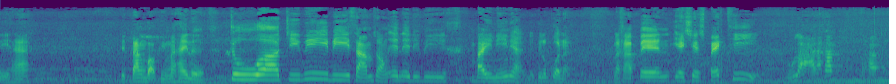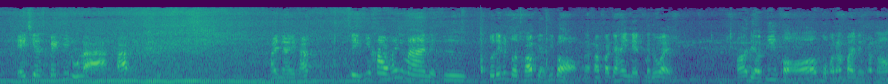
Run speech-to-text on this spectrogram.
นี่ฮะติดตั้งเบาะพิงมาให้เลย จัว GV B 3 2 NADB ใบนี้เนี่ยเดี๋ยวพี่รบกวนหน่อย นะครับเป็นเอเชียสเปคที่หรูหรานะครับนะครับเอเชียสเปคที่หรูหราปั๊บภายในครับ สิ่งที่เขาให้มาเนี่ยคือตัวนี้เป็นตัวท็อปอย่างที่บอกนะครับเขาจะให้เน็ตมาด้วยอ๋อเดี๋ยวพี่ขอหมวกกันน็อกใบหนึ่งครับน้อง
